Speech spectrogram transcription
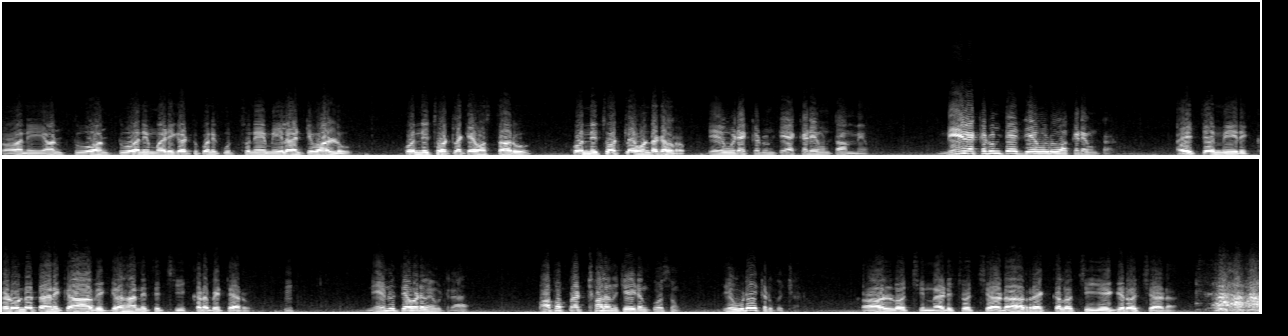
కానీ అంటూ అంటూ అని మడిగట్టుకొని కూర్చునే మీలాంటి వాళ్ళు కొన్ని చోట్లకే వస్తారు కొన్ని చోట్లే ఉండగలరు. దేవుడు ఎక్కడుంటే అక్కడే ఉంటాం మేము. మేము ఎక్కడుంటే దేవుడు అక్కడే ఉంటాడు. అయితే మీరు ఇక్కడ ఉండటానికి ఆ విగ్రహాన్ని తెచ్చి ఇక్కడ పెట్టారు. నేను తేవడం ఏమిట్రా? పాప ప్రక్షాళన చేయడం కోసం దేవుడే ఇక్కడికి వచ్చాడు. కాళ్ళు వచ్చి నడిచొచ్చాడా రెక్కలొచ్చి ఎగిరొచ్చాడా?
